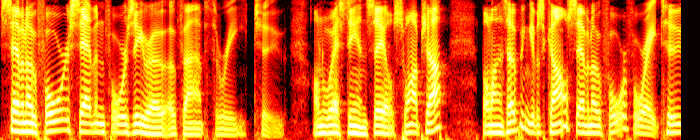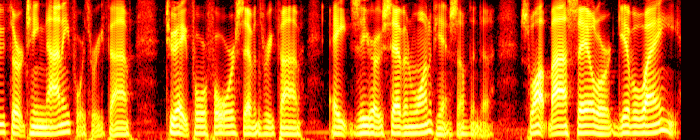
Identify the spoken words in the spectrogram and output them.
704 740 0532. On the West End Sales Swap Shop. Phone lines open. Give us a call, 704 482 1390 435 2844 735 8071. If you have something to swap, buy, sell, or give away,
